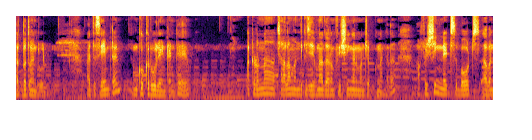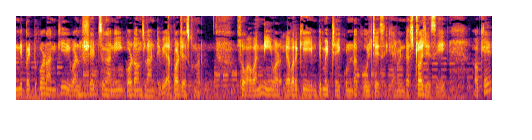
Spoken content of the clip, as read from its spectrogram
అద్భుతమైన rule. At the same time ఇంకొక రూల్ ఏంటంటే అక్కడున్న చాలామందికి జీవనాధారం ఫిషింగ్ అని మనం చెప్పుకున్నాం కదా ఆ ఫిషింగ్ నెట్స్ బోట్స్ అవన్నీ పెట్టుకోవడానికి వాళ్ళు షెడ్స్ కానీ గోడౌన్స్ లాంటివి ఏర్పాటు చేసుకున్నారు. సో అవన్నీ ఎవరికి ఇంటిమేట్ చేయకుండా కూల్ చేసి ఐ మీన్ డెస్ట్రాయ్ చేసి ఓకే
